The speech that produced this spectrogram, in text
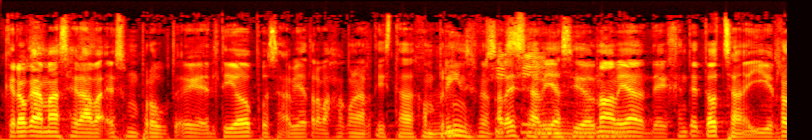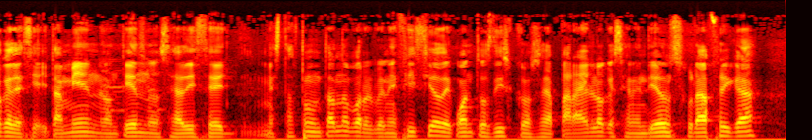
creo que además era es un productor, el tío pues había trabajado con artistas, con Prince, me Sí, parece, sí. había sido, no, había de gente tocha y es lo que decía, y también lo entiendo, o sea, dice, me estás preguntando por el beneficio de cuántos discos, o sea, para él lo que se vendió en Sudáfrica Mm.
